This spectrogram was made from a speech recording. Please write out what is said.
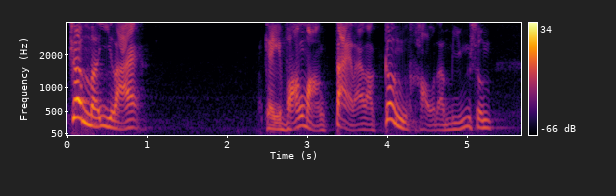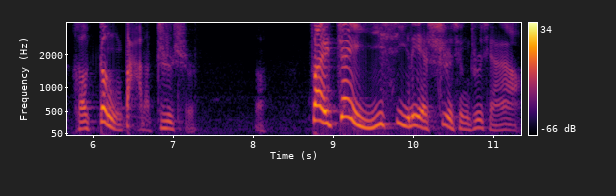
这么一来。”给王莽带来了更好的名声和更大的支持，啊，在这一系列事情之前啊，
